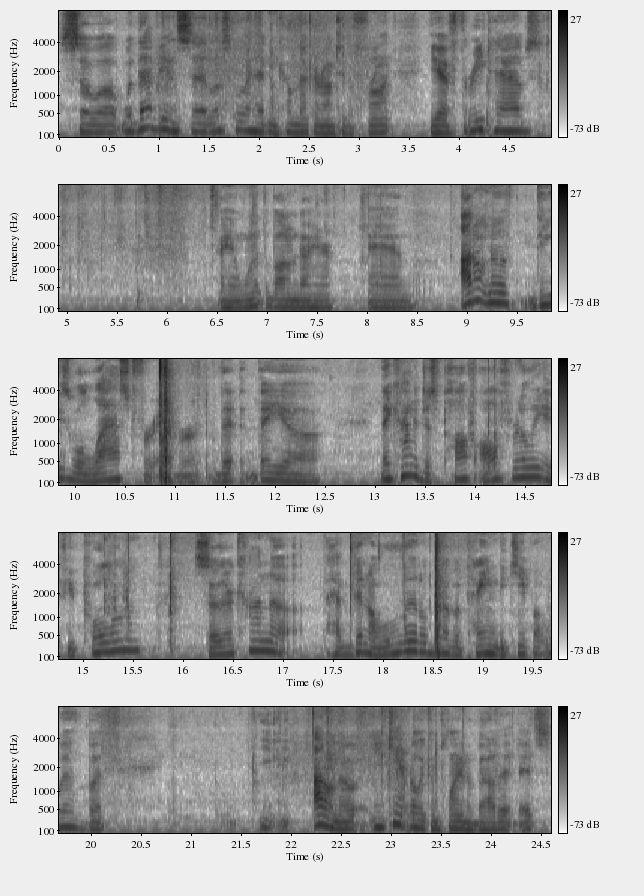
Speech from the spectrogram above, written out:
So uh, with that being said, let's go ahead and come back around to the front. You have three tabs and one at the bottom down here. And I don't know if these will last forever. They, they, uh, they kind of just pop off really if you pull on them. So they're kind of have been a little bit of a pain to keep up with, but I don't know. You can't really complain about it. It's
